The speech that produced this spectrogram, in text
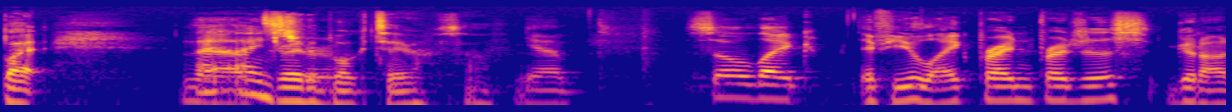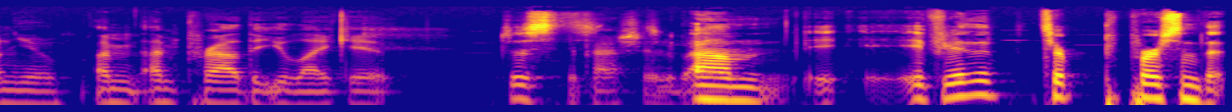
but I- Nah, I, enjoy the book too so Yeah. So like if you like Pride and Prejudice, good on you. I'm I'm proud that you like it. just You're passionate about um i- if you're the person that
